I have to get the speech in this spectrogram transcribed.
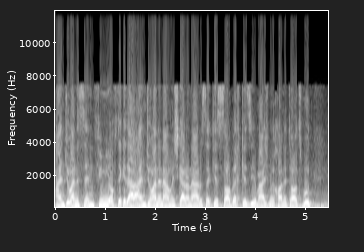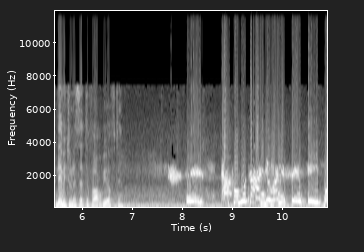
انجمن سنفی میفته که در انجمن نمایشگران عروسکی سابق که زیر مجموعه خانه تئاتر بود نمی‌تونست اتفاق بیفته؟ تفاوت انجمن سنفی با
